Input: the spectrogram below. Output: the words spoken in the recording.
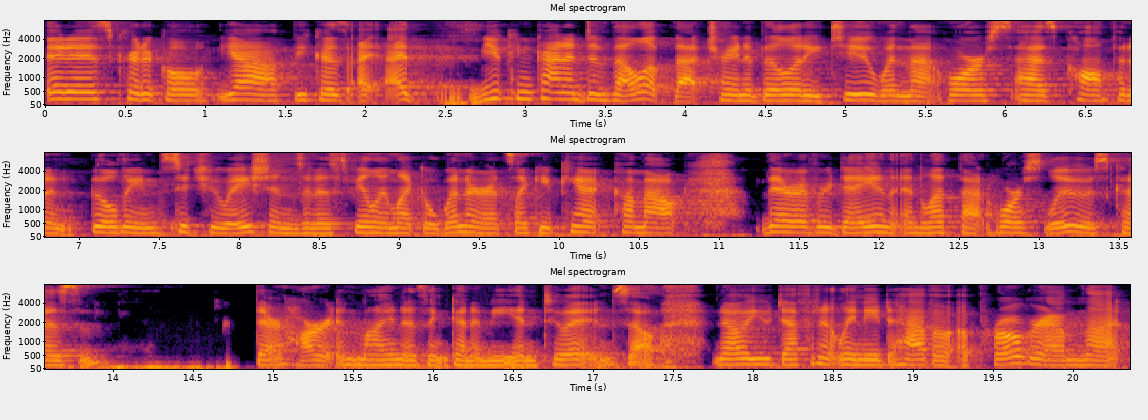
It is critical, yeah, because I, I you can kind of develop that trainability too when that horse has confident building situations and is feeling like a winner. It's like you can't come out there every day and, and let that horse lose because their heart and mind isn't going to be into it. And so, no, you definitely need to have a, a program that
